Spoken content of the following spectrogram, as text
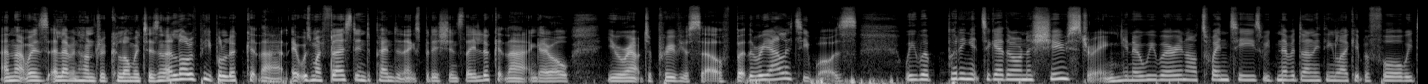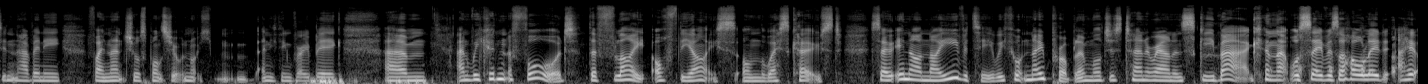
and that was 1,100 kilometres. And a lot of people look at that. It was my first independent expedition, so they look at that and go, "Oh, you were out to prove yourself." But the reality was, we were putting it together on a shoestring. You know, we were in our 20s. We'd never done anything like it before. We didn't have any financial sponsorship, not anything very big, um, and we couldn't afford the flight off the ice on the west coast. So, in our naivety, we thought, "No problem. We'll just turn around and ski back, and that will save us a whole load, a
